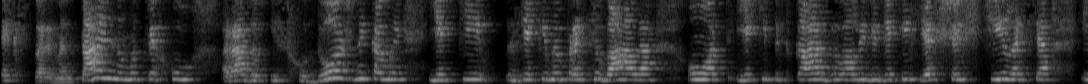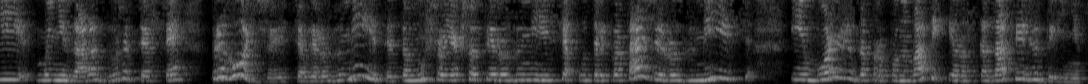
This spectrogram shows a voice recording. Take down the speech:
експериментальному цеху разом із художниками, які, з якими працювала, от, які підказували, від яких я щось вчилася. І мені зараз дуже це все пригоджується, ви розумієте? Тому що якщо ти розумієшся у трикотажі, розумієшся і можеш запропонувати і розказати людині.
